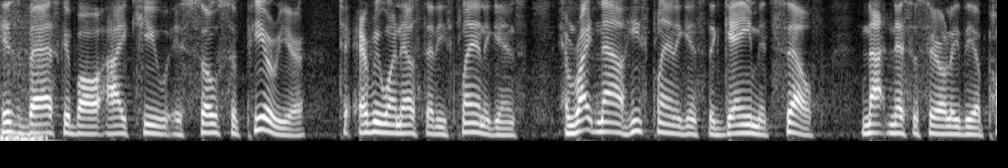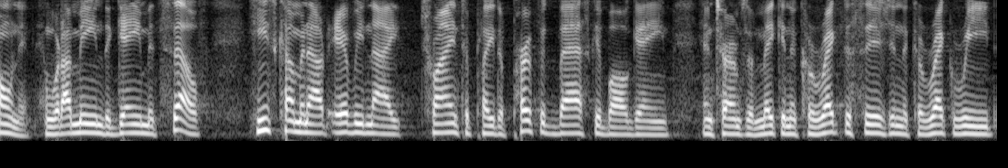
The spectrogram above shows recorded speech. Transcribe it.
his basketball IQ is so superior to everyone else that he's playing against. And right now, he's playing against the game itself, not necessarily the opponent. And what I mean, the game itself, he's coming out every night trying to play the perfect basketball game in terms of making the correct decision, the correct read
